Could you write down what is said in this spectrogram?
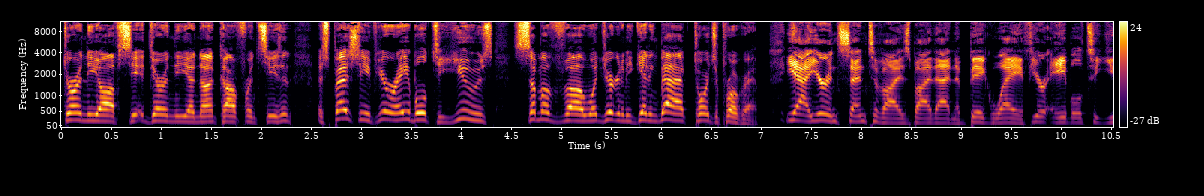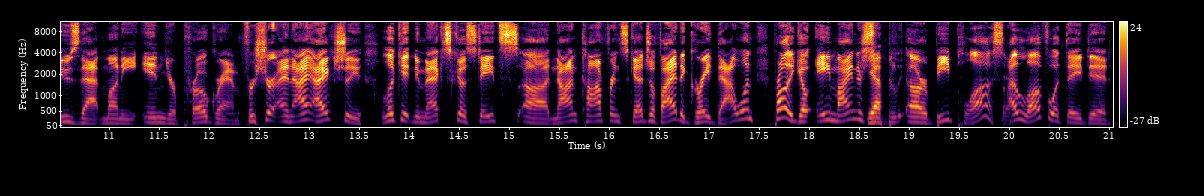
during the off se- during the uh, non conference season, especially if you're able to use some of uh, what you're going to be getting back towards your program. Yeah, you're incentivized by that in a big way if you're able to use that money in your program for sure. And I, I actually look at New Mexico State's uh, non conference schedule. If I had to grade that one, probably go A minus yeah. or B plus. Yeah. I love what they did,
